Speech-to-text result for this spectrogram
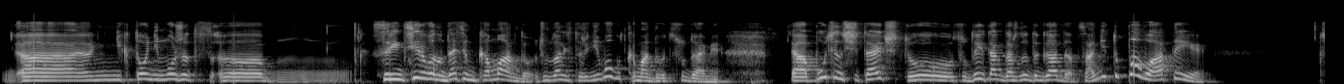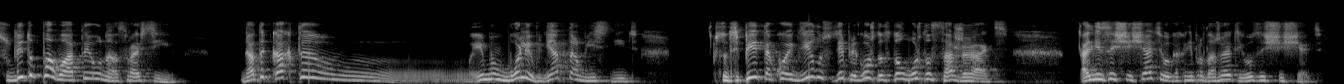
никто не может сориентированно дать им команду. Журналисты же не могут командовать судами. А Путин считает, что суды и так должны догадаться. Они туповатые. Суды туповатые у нас в России. Надо как-то им более внятно объяснить, что теперь такое дело, что теперь Пригожина снова можно сажать, а не защищать его, как они продолжают его защищать.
